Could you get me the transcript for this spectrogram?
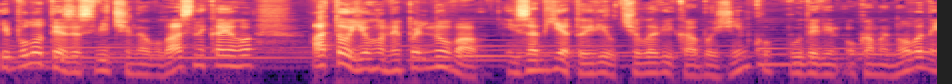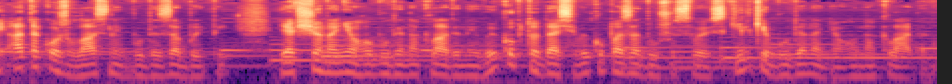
і було те засвідчено власника його, а той його не пильнував, і заб'є той віл чоловіка або жінку, буде він укаменований, а також власник буде забитий. Якщо на нього буде накладений викуп, то дасть викупа за душу свою, скільки буде на нього накладено.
